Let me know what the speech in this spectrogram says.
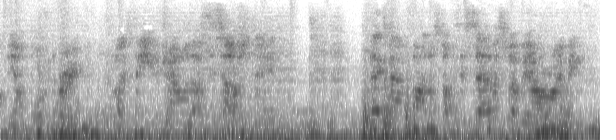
Of the onboard crew, to thank you for travelling with us this afternoon. Next and final stop this service, where we are arriving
